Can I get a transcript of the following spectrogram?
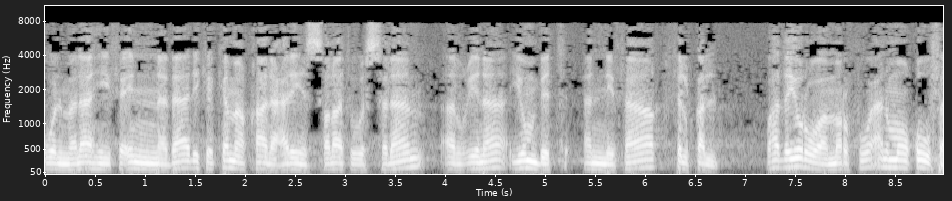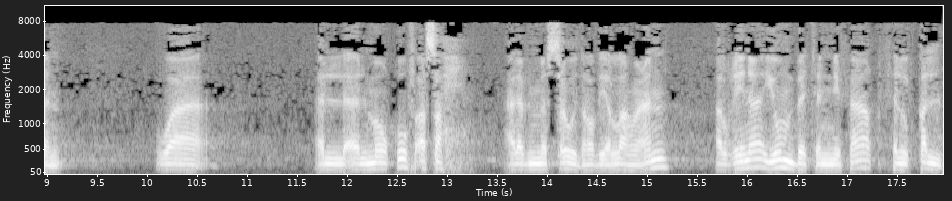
والملاهي فإن ذلك كما قال عليه الصلاة والسلام الغنى ينبت النفاق في القلب وهذا يروى مرفوعا موقوفا والموقوف أصح على ابن مسعود رضي الله عنه الغنى ينبت النفاق في القلب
